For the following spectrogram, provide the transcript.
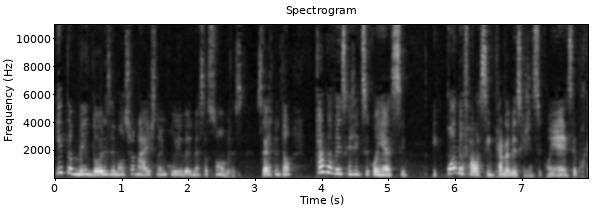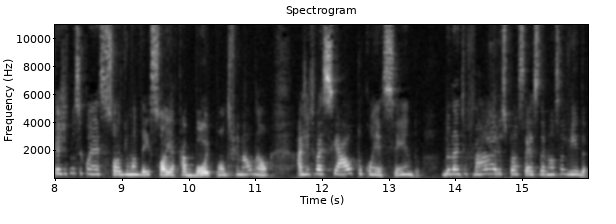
E também dores emocionais estão incluídas nessas sombras, certo? Então, cada vez que a gente se conhece e quando eu falo assim, cada vez que a gente se conhece, é porque a gente não se conhece só de uma vez só e acabou e ponto final, não. A gente vai se autoconhecendo durante vários processos da nossa vida.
